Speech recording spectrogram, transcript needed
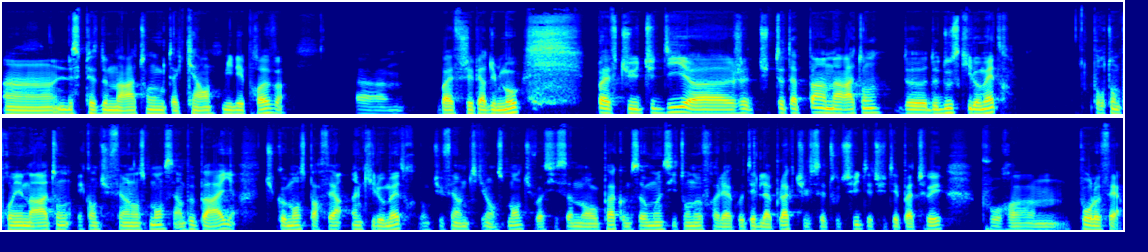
un une espèce de marathon où tu as 40 000 épreuves Euh, bref j'ai perdu le mot bref tu, te dis euh, je, tu te tapes pas un marathon de, de 12 km pour ton premier marathon et quand tu fais un lancement, c'est un peu pareil. Tu commences par faire un kilomètre, donc tu fais un petit lancement, tu vois si ça mord ou pas. Comme ça, au moins, si ton offre elle est à côté de la plaque, tu le sais tout de suite et tu t'es pas tué pour pour le faire.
